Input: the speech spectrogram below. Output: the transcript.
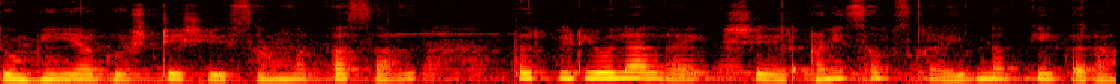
तुम्ही या गोष्टीशी सहमत असाल तर व्हिडिओला लाईक शेअर आणि सबस्क्राईब नक्की करा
